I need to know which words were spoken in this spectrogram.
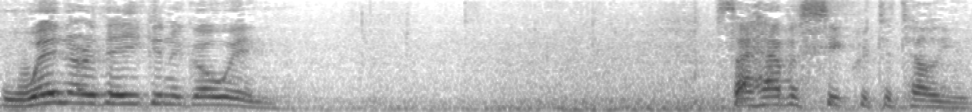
When are they going to go in? So I have a secret to tell you.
